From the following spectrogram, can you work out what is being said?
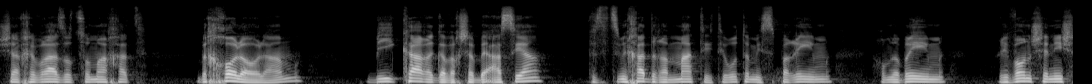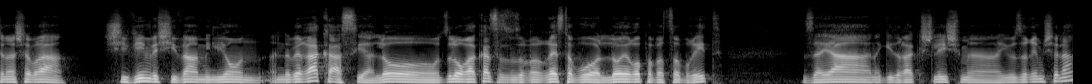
שהחברה הזאת צומחת בכל העולם, בעיקר, אגב, עכשיו באסיה, וזו צמיחה דרמטית. תראו את המספרים, אנחנו מדברים, רבעון שני, שנה שעברה, 77 מיליון, אני מדבר רק אסיה, לא, זה לא רק אסיה, זה rest of לא אירופה וארצות הברית. זה היה, נגיד, רק שליש מהיוזרים שלה,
